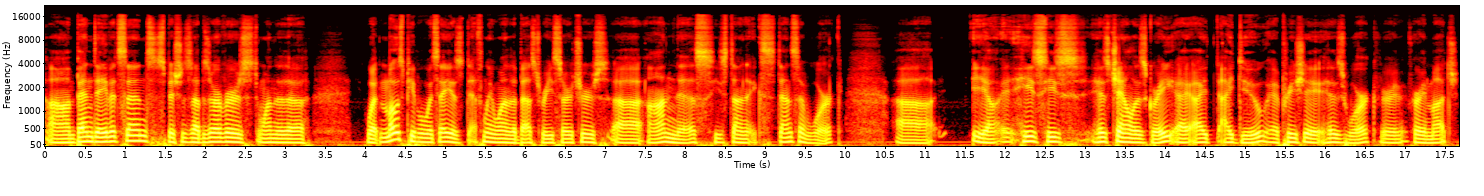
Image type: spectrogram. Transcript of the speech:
Um, ben Davidson, Suspicious Observers, one of the what most people would say is definitely one of the best researchers uh, on this. He's done extensive work. Uh, you know, he's he's his channel is great. I, I I do appreciate his work very very much.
